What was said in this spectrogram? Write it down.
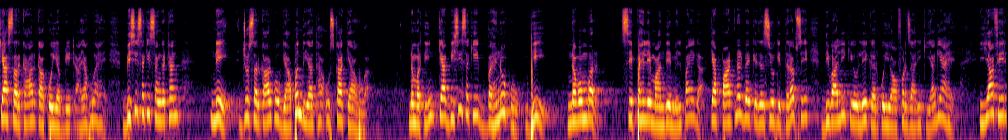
क्या सरकार का कोई अपडेट आया हुआ है। बीसी सखी संगठन ने जो सरकार को ज्ञापन दिया था, उसका क्या हुआ? नंबर तीन, क्या बीसी सखी बहनों को भी नवंबर से पहले मानदेय मिल पाएगा। क्या पार्टनर बैंक एजेंसियों की तरफ़ से दिवाली के लेकर कोई ऑफ़र जारी किया गया है? या फिर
